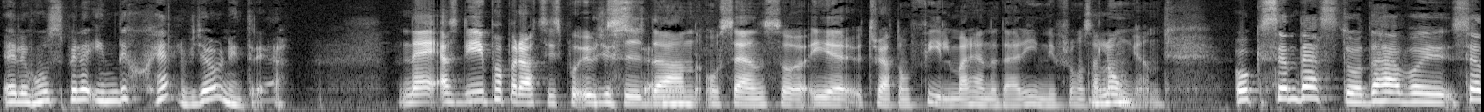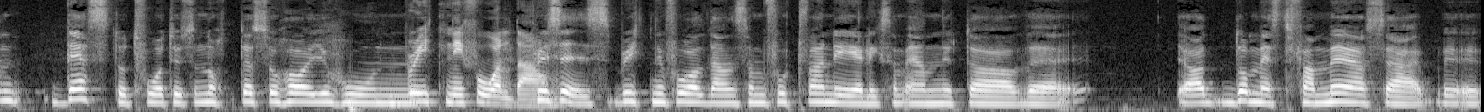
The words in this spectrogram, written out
Eller hon spelar in det själv, gör hon inte det? Nej, alltså det är paparazzis på utsidan mm. och sen så är, tror jag att de filmar henne där inifrån salongen. Och sen dess då, det här var ju, sen dess då 2008 så har ju hon... Britney Fall Down. Precis, Britney Fall Down som fortfarande är liksom en utav eh, ja, de mest famösa eh,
